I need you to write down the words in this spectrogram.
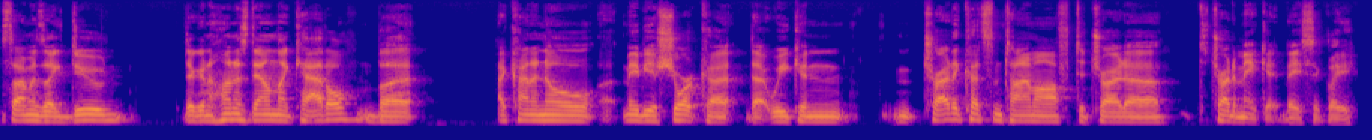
Simon's like, dude, they're gonna hunt us down like cattle, but I kind of know uh, maybe a shortcut that we can try to cut some time off to try to to try to make it. Basically,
